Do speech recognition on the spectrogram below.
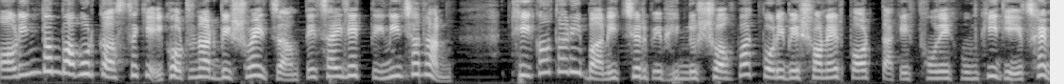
অরিন্দম বাবুর কাছ থেকে ঘটনার বিষয়ে জানতে চাইলে তিনি জানান, ঠিকাদারি বাণিজ্যের বিভিন্ন সংবাদ পরিবেশনের পর তাকে ফোনে হুমকি দিয়েছেন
